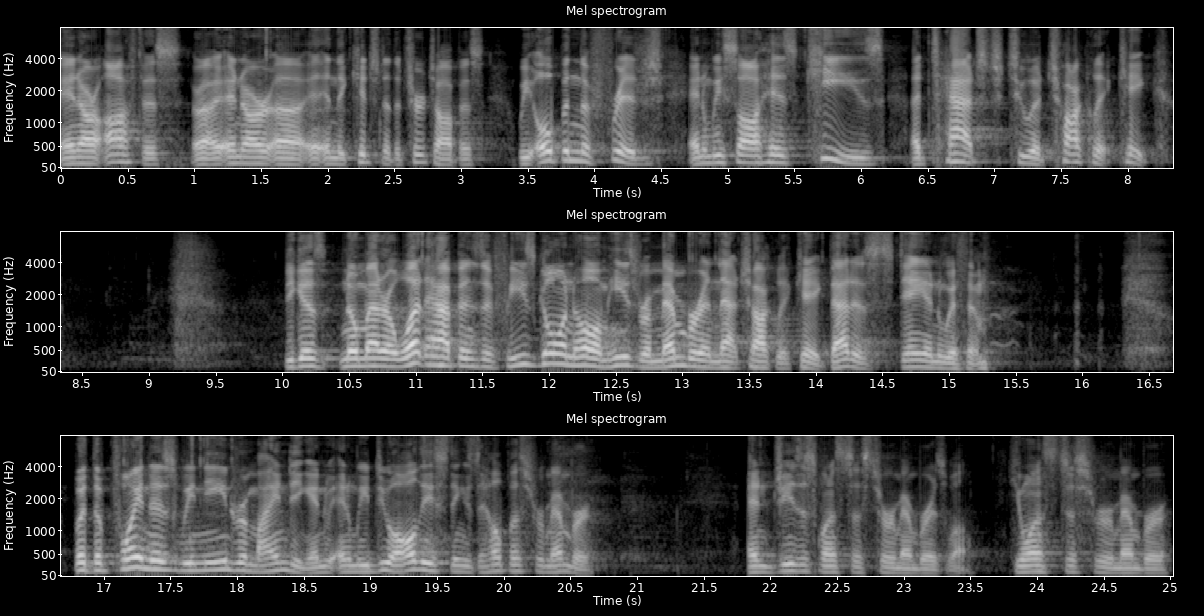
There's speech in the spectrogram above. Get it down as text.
in our office, uh, in, our, uh, in the kitchen at the church office. We opened the fridge, and we saw his keys attached to a chocolate cake. Because no matter what happens, if he's going home, he's remembering that chocolate cake. That is staying with him. But the point is, we need reminding, and, and we do all these things to help us remember. And Jesus wants us to remember as well. He wants us to remember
